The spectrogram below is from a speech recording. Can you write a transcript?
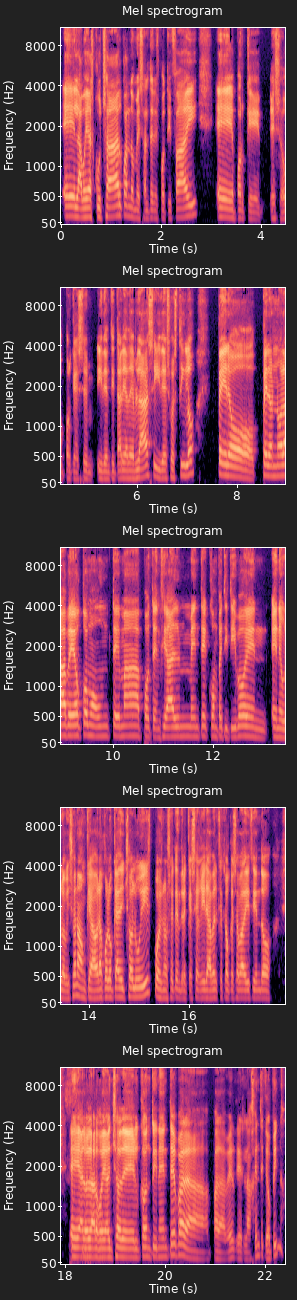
Eh, la voy a escuchar cuando me salte en Spotify, eh, porque eso, porque es identitaria de Blas y de su estilo, pero, pero no la veo como un tema potencialmente competitivo en, en Eurovisión, aunque ahora con lo que ha dicho Luis, pues no sé, tendré que seguir a ver qué es lo que se va diciendo eh, a lo largo y ancho del continente para, para ver qué es la gente qué opina.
